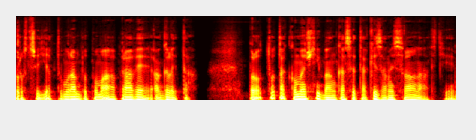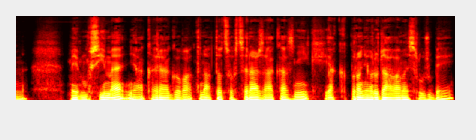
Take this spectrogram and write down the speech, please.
prostředí a tomu nám dopomáhá právě agilita. Proto ta komerční banka se taky zamyslela nad tím, my musíme nějak reagovat na to, co chce náš zákazník, jak pro něho dodáváme služby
